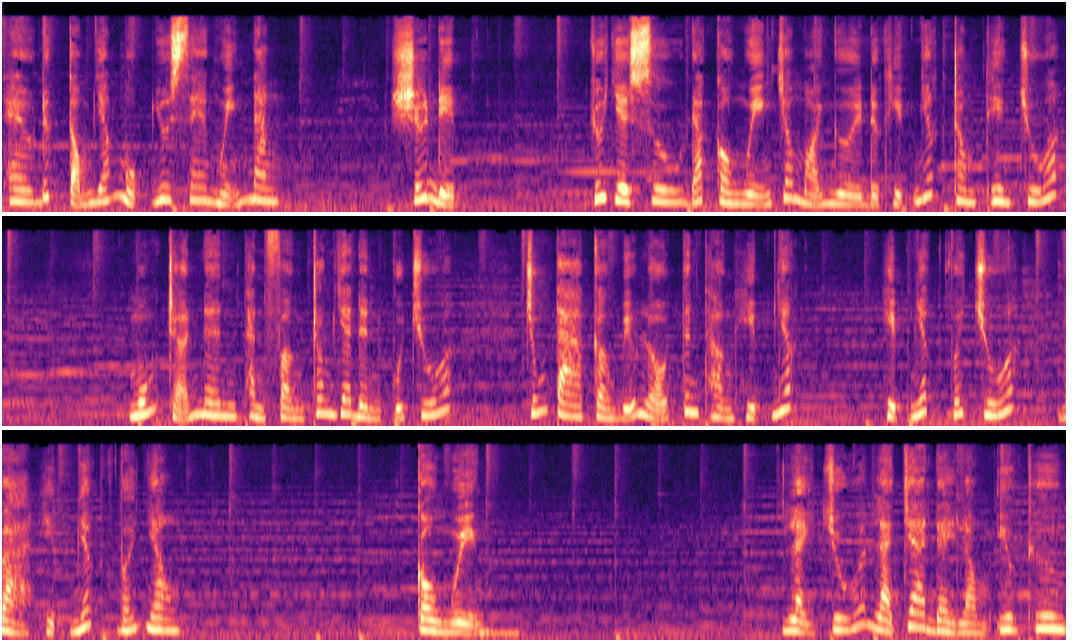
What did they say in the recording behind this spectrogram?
theo đức tổng giám mục du xe nguyễn năng. Sứ điệp, chúa giêsu đã cầu nguyện cho mọi người được hiệp nhất trong thiên chúa. Muốn trở nên thành phần trong gia đình của chúa, chúng ta cần biểu lộ tinh thần hiệp nhất hiệp nhất với chúa và hiệp nhất với nhau. Cầu nguyện. Lạy chúa là cha đầy lòng yêu thương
